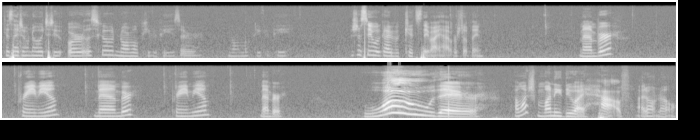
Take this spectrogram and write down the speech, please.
Because I don't know what to do. Or let's go normal PvP. Is there normal PvP? Let's just see what kind of kits they might have or something. Member. Premium. Member. Premium. Member. Whoa there! How much money do I have? I don't know.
